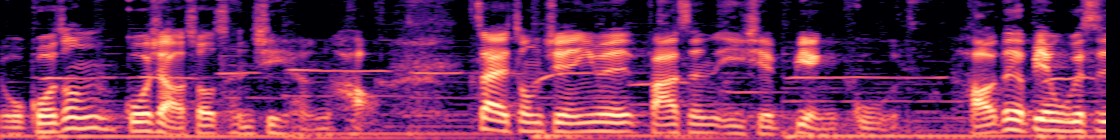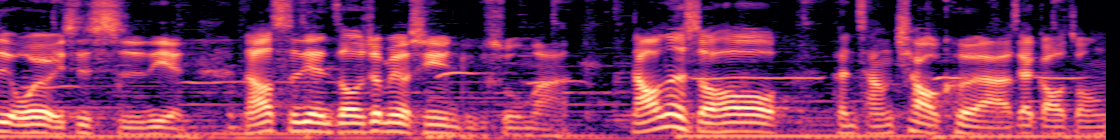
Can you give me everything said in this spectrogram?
我国中国小的时候成绩很好，在中间因为发生了一些变故。好，那个变故是我有一次失恋，然后失恋之后就没有心情读书嘛。然后那时候很常翘课啊，在高中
